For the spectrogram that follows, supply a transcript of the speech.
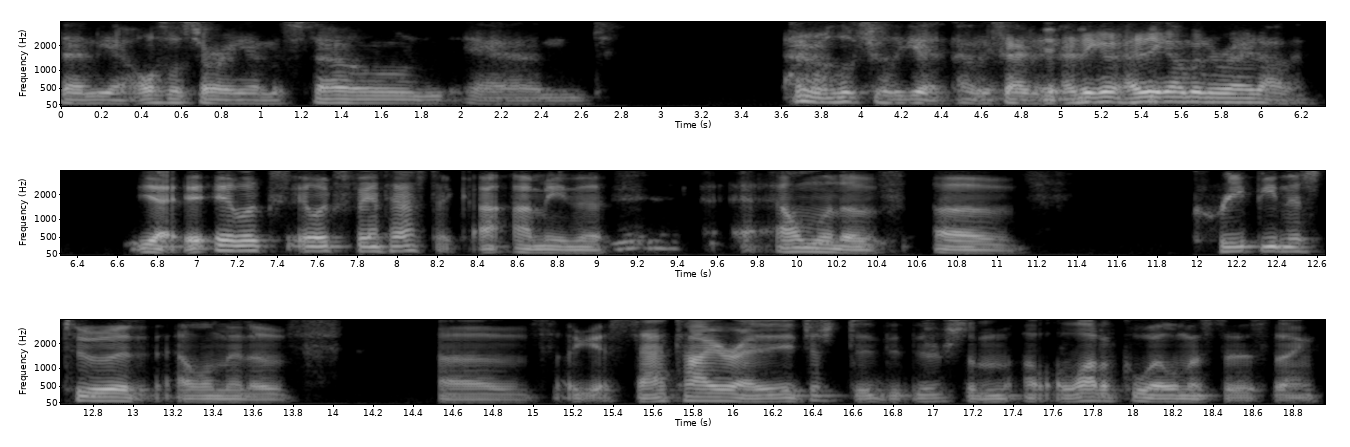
then yeah, also starring Emma Stone, and I don't know. It looks really good. I'm excited. I think I think I'm going to write on it yeah it, it, looks it looks fantastic i, I mean the element of of creepiness to it element of of i guess satire it just there's some a, lot of cool elements to this thing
